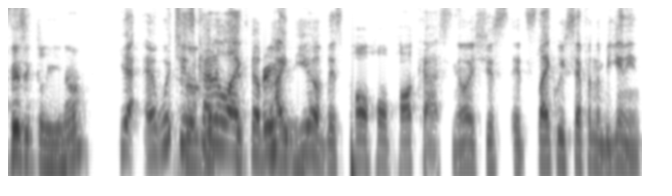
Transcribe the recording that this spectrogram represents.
physically, you know. Yeah, and which is So kind of like the crazy. idea of this Paul whole podcast. You know, it's just it's like we said from the beginning.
